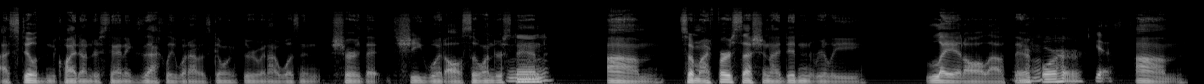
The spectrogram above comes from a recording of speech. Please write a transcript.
i still didn't quite understand exactly what i was going through and i wasn't sure that she would also understand Mhm. um, so my first session, I didn't really lay it all out there Mhm. for her. Yes. Um,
